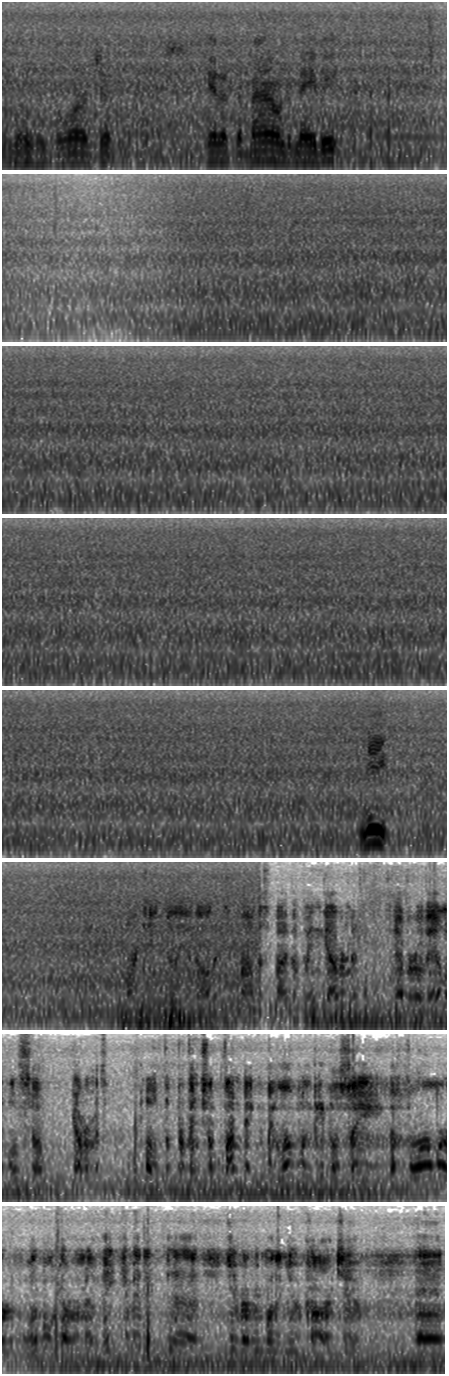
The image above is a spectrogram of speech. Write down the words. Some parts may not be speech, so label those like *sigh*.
I'm moving towards it. Get at the bound, maybe. Neat. $14 million promised by the Wynne government, never available, so government's pulled the provincial funding. I love when people say the former Liberal government, they committed to give everyone a new car, too.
